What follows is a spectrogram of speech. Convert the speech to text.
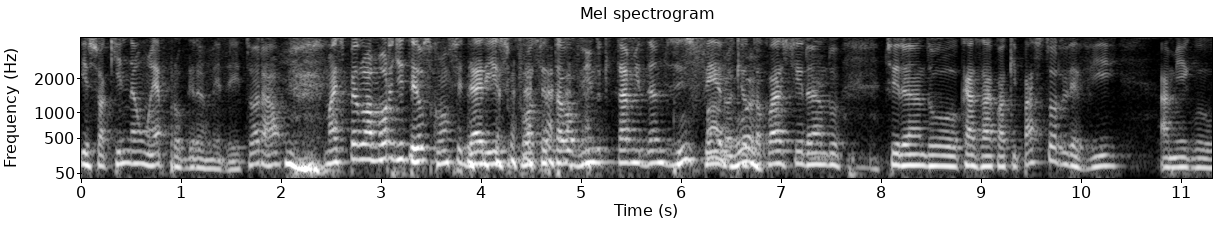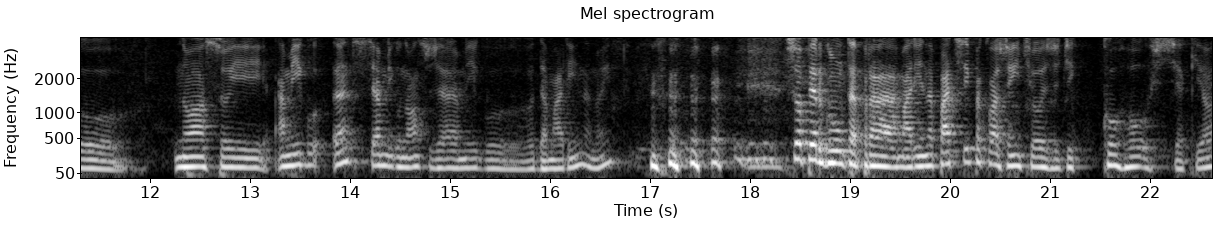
Isso aqui não é programa eleitoral, mas pelo amor de Deus, considere isso que você está ouvindo que está me dando desespero aqui. Eu estou quase tirando, tirando o casaco aqui. Pastor Levi, amigo nosso e amigo, antes de ser amigo nosso, já era amigo da Marina, não é isso? Sua pergunta para Marina, participa com a gente hoje de co-host aqui, ó.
